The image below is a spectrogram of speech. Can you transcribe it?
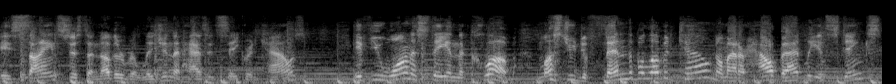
Is science just another religion that has its sacred cows? If you want to stay in the club, must you defend the beloved cow no matter how badly it stinks?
